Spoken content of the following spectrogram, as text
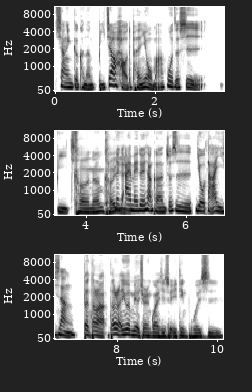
像一个可能比较好的朋友嘛，或者是比可能可以那个暧昧对象可能就是有达以上。但当然，当然因为没有确认关系，所以一定不会是，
